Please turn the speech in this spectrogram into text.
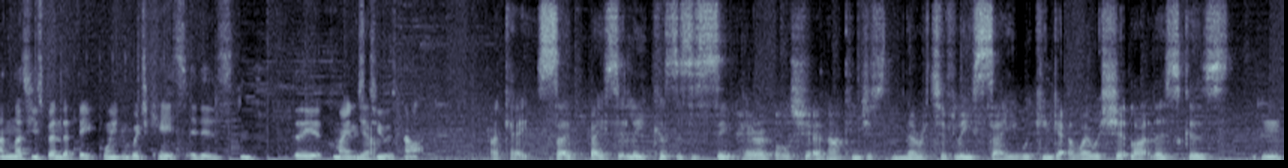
unless you spend the fate point, in which case it is the minus Yeah. two is not. Okay, so basically, because this is superhero bullshit, and I can just narratively say we can get away with shit like this, because Mhm.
